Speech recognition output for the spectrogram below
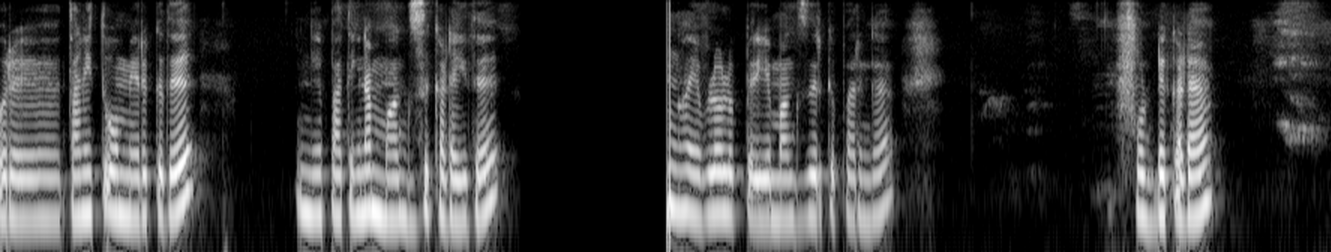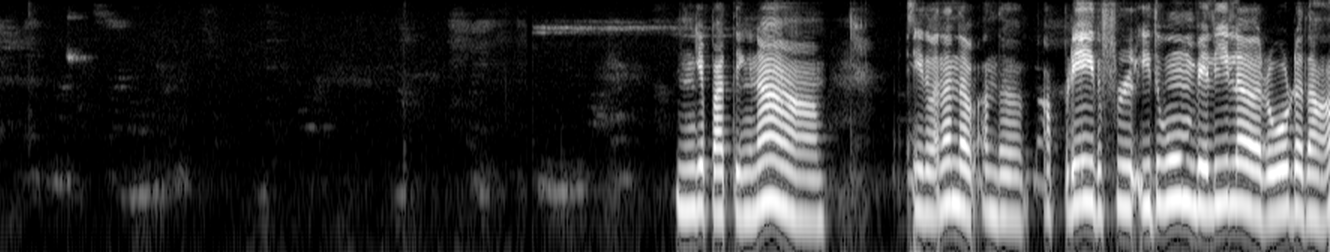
ஒரு தனித்துவம் இருக்குது. இங்கே பார்த்தீங்கன்னா மக்ஸு கடை இது. எவ்வளோ எவ்வளோ பெரிய மக்ஸ் இருக்குது பாருங்கள் ஃபுட்டு கடை. இங்கே பார்த்தீங்கன்னா இது வந்து அந்த அந்த அப்படியே இது ஃபுல் இதுவும் வெளியில் ரோடு தான்.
